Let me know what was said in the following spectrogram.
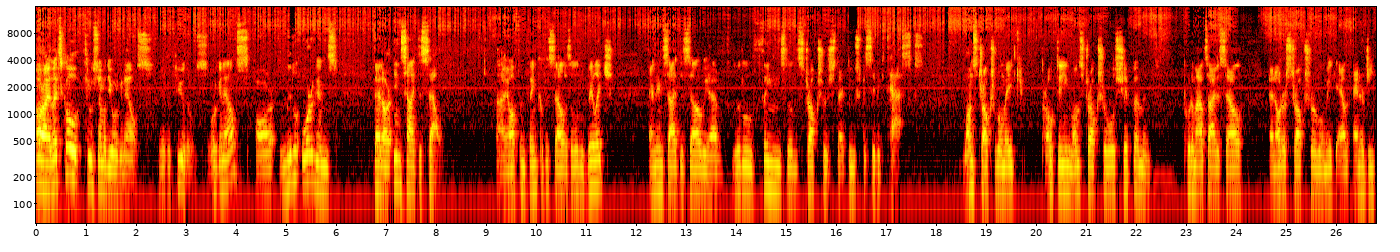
Alright, let's go through some of the organelles. We have a few of those. Organelles are little organs that are inside the cell. I often think of a cell as a little village and inside the cell we have little things, little structures that do specific tasks. One structure will make protein, one structure will ship them and put them outside the cell, another structure will make energy.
